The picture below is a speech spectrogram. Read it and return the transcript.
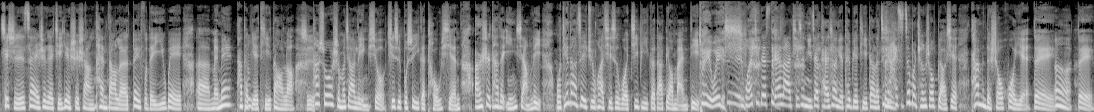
其实在这个结业式上看到了对付的一位呃妹妹，她特别提到了，嗯、是她说什么叫领袖？其实不是一个头衔，而是他的影响力。我听到这句话，其实我鸡皮疙瘩掉满地。对，我也是，我还记得 Stella，其实你在台上也特别提到了这些孩子这么成熟表现，他们的收获耶。对，嗯，对，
